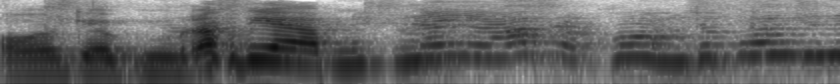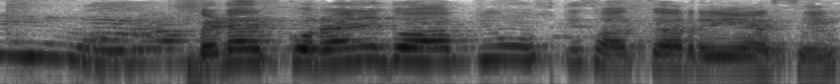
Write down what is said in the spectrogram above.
और क्या रख दिया है आपने? नहीं, आप हो रहा। बेटा इसको रहने दो आप क्यों उसके साथ कर रहे हैं ऐसे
